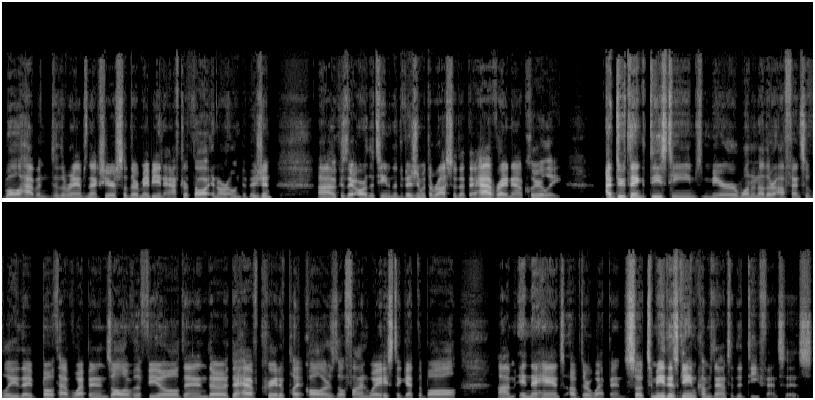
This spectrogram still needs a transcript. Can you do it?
Bowl happen to the Rams next year. So there may be an afterthought in our own division because uh, they are the team in the division with the roster that they have right now, clearly. I do think these teams mirror one another offensively. They both have weapons all over the field and they have creative play callers. They'll find ways to get the ball um, in the hands of their weapons. So to me, this game comes down to the defenses.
